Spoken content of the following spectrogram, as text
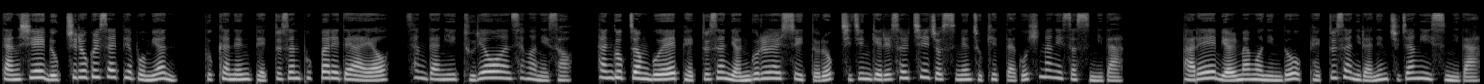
당시의 녹취록을 살펴보면 북한은 백두산 폭발에 대하여 상당히 두려워한 상황에서 한국 정부에 백두산 연구를 할 수 있도록 지진계를 설치해줬으면 좋겠다고 희망했었습니다. 발해의 멸망 원인도 백두산이라는 주장이 있습니다.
